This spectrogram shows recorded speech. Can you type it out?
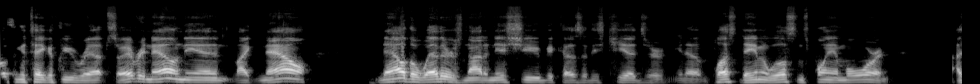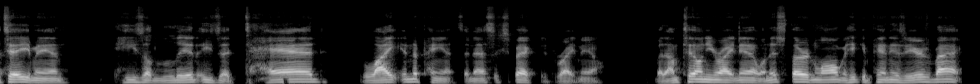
Wilson can take a few reps. So every now and then, like now, now the weather is not an issue because of these kids are, you know, plus Damon Wilson's playing more. And I tell you, man, he's a lid, he's a tad light in the pants, and that's expected right now. But I'm telling you right now, when it's third and long and he can pin his ears back,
